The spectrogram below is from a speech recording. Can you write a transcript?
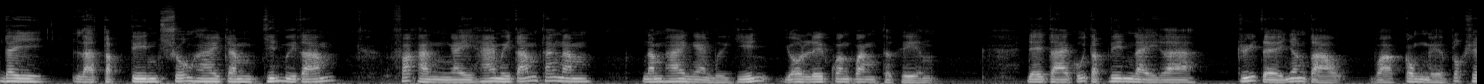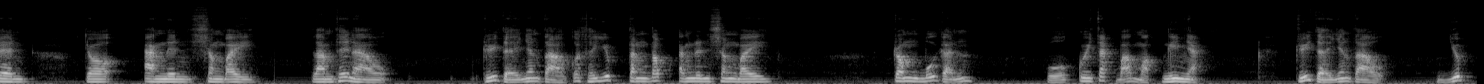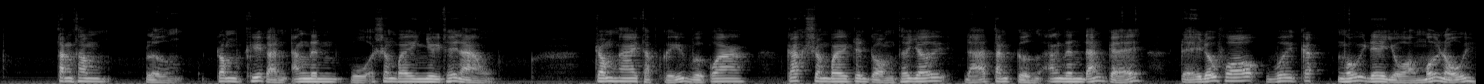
Đây là tập tin số 298 phát hành ngày 28 tháng 5 năm 2019 do Lê Quang Văn thực hiện. Đề tài của tập tin này là trí tuệ nhân tạo và công nghệ blockchain cho an ninh sân bay. Làm thế nào trí tuệ nhân tạo có thể giúp tăng tốc an ninh sân bay trong bối cảnh của quy tắc bảo mật nghiêm ngặt. Trí tuệ nhân tạo giúp tăng thông lượng trong khía cạnh an ninh của sân bay như thế nào? Trong hai thập kỷ vừa qua, các sân bay trên toàn thế giới đã tăng cường an ninh đáng kể để đối phó với các mối đe dọa mới nổi.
